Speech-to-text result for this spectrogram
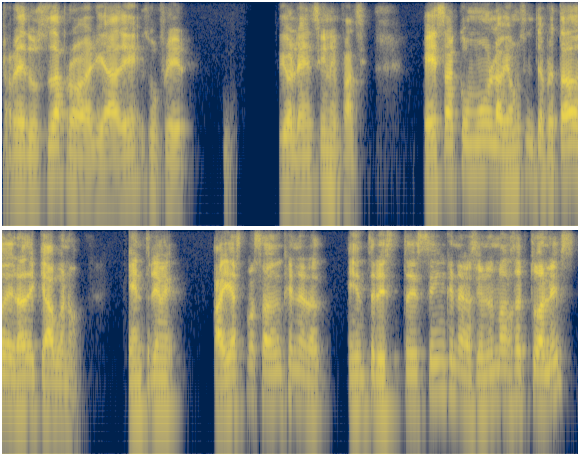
reduce la probabilidad de sufrir violencia en la infancia. Esa como la habíamos interpretado era de que, ah, bueno, entre hayas pasado en general, entre estés en generaciones más actuales,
